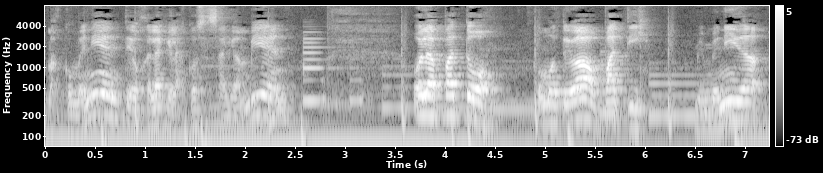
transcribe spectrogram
más conveniente, ojalá que las cosas salgan bien. Hola Pato, ¿cómo te va? Pati, bienvenida.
